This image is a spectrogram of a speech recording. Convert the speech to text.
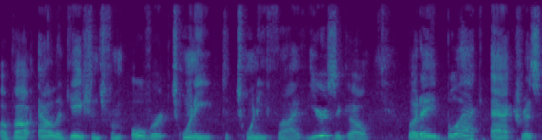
about allegations from over 20 to 25 years ago. But a black actress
